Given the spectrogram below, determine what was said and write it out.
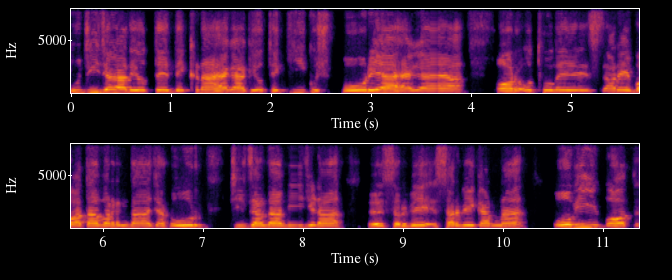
ਦੂਜੀ ਜਗ੍ਹਾ ਦੇ ਉੱਤੇ ਦੇਖਣਾ ਹੈਗਾ ਕਿ ਉੱਥੇ ਕੀ ਕੁਝ ਹੋ ਰਿਹਾ ਹੈਗਾ ਆ, ਔਰ ਉਥੋਂ ਦੇ ਸਾਰੇ ਵਾਤਾਵਰਣ ਦਾ ਜਾਂ ਹੋਰ ਚੀਜ਼ਾਂ ਦਾ ਵੀ ਜਿਹੜਾ ਸਰਵੇ ਸਰਵੇ ਕਰਨਾ ਉਹ ਵੀ ਬਹੁਤ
